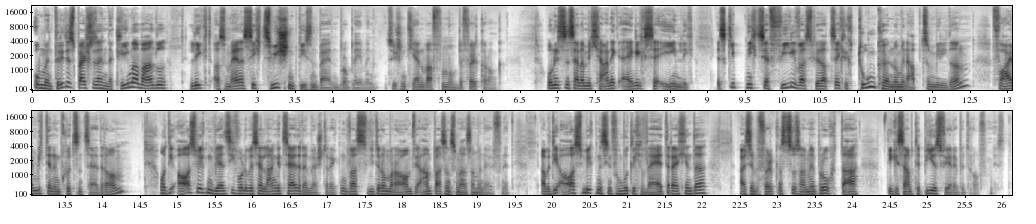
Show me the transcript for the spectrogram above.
Um ein drittes Beispiel zu sein, der Klimawandel liegt aus meiner Sicht zwischen diesen beiden Problemen, zwischen Kernwaffen und Bevölkerung. Und ist in seiner Mechanik eigentlich sehr ähnlich. Es gibt nicht sehr viel, was wir tatsächlich tun können, um ihn abzumildern, vor allem nicht in einem kurzen Zeitraum. Und die Auswirkungen werden sich wohl über sehr lange Zeiträume erstrecken, was wiederum Raum für Anpassungsmaßnahmen öffnet. Aber die Auswirkungen sind vermutlich weitreichender als ein Bevölkerungszusammenbruch, da die gesamte Biosphäre betroffen ist.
